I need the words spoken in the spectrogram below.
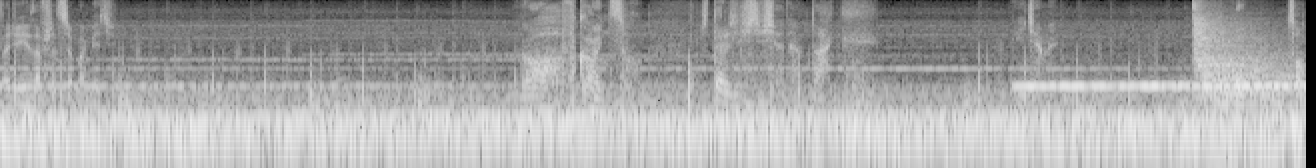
Nadzieję zawsze trzeba mieć. Końcu. 47, tak. Idziemy. O, co?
